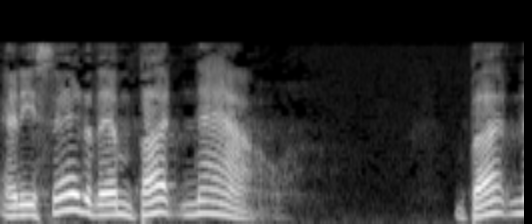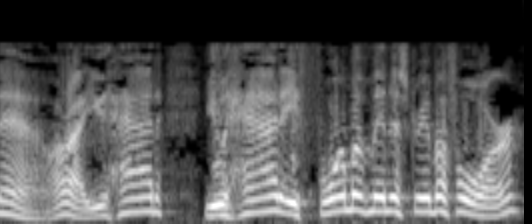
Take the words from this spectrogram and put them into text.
And he said to them, but now. But now. Alright, you had, you had a form of ministry before.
